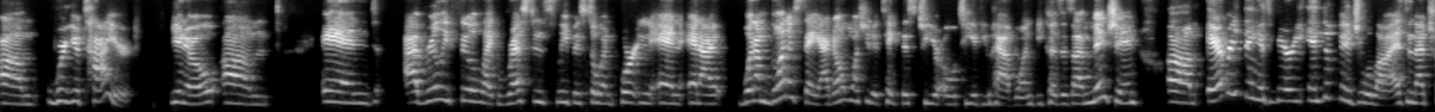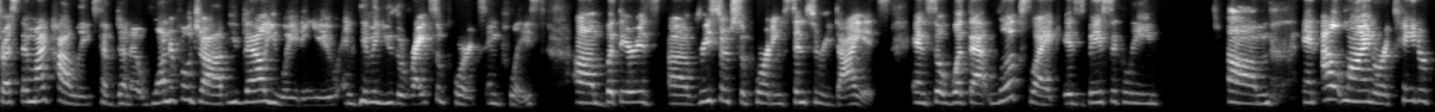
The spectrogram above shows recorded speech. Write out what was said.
Um, where you're tired, you know, um, and I really feel like rest and sleep is so important. And and I what I'm going to say, I don't want you to take this to your OT if you have one, because as I mentioned, um, everything is very individualized, and I trust that my colleagues have done a wonderful job evaluating you and giving you the right supports in place. Um, but there is uh, research supporting sensory diets, and so what that looks like is basically um, an outline or a tailor,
